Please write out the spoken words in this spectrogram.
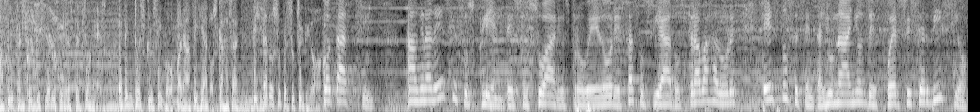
Aplican condiciones y restricciones. Evento exclusivo para afiliados Cajasan. Vigilado Supersubsidio. Cotaxi agradece a sus clientes, usuarios, proveedores, asociados, trabajadores estos 61 años de esfuerzo y servicio.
